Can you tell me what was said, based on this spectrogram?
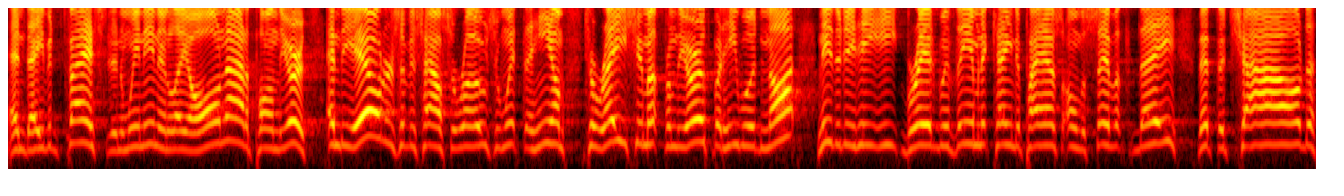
And David fasted and went in and lay all night upon the earth. And the elders of his house arose and went to him to raise him up from the earth, but he would not, neither did he eat bread with them. And it came to pass on the seventh day that the child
